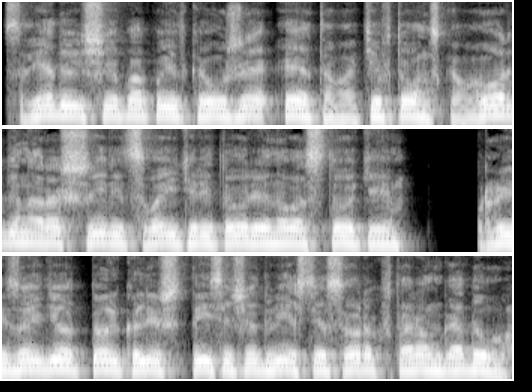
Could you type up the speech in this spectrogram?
Следующая попытка уже этого Тевтонского ордена расширить свою территорию на востоке произойдет только лишь в 1242 году,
